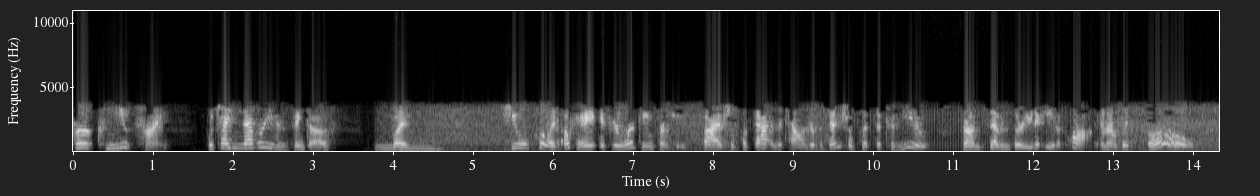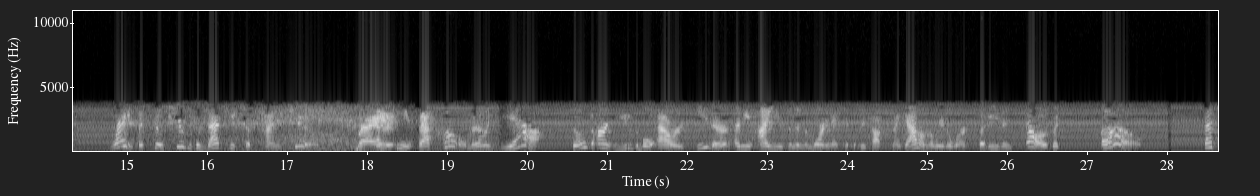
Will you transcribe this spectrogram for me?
her commute time, which I never even think of, but mm. she will put like, okay, if you're working from eight to five, she'll put that in the calendar, but then she'll put the commute from seven thirty to eight o'clock, and I was like, oh, right, that's so true because that takes up time too. Right. And they commute back home, and I'm like, yeah those aren't usable hours either. I mean, I use them in the morning. I typically talk to my dad on the way to work, but even so, I was like, oh, that's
